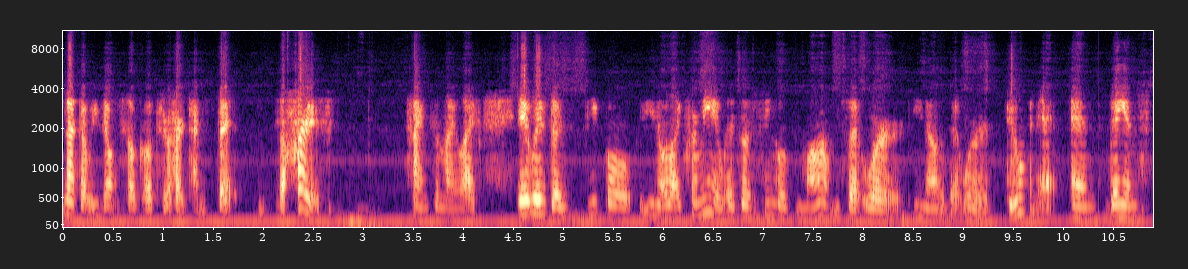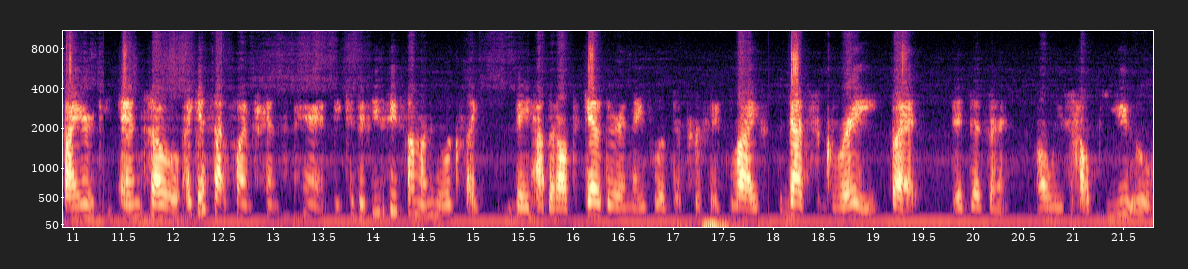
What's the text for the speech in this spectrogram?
not that we don't still go through hard times, but the hardest times in my life, it was those people, you know, like for me, it was those single moms that were, you know, that were doing it and they inspired. Me. And so I guess that's why I'm transparent because if you see someone who looks like they have it all together and they've lived a perfect life, that's great, but it doesn't always help you,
